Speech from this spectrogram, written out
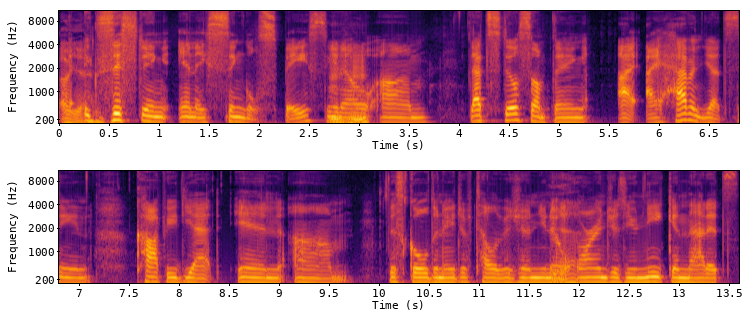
Oh yeah. existing in a single space. You know, um, that's still something I, I haven't yet seen copied yet in um, this golden age of television. You know, Yeah. Orange is unique in that it's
